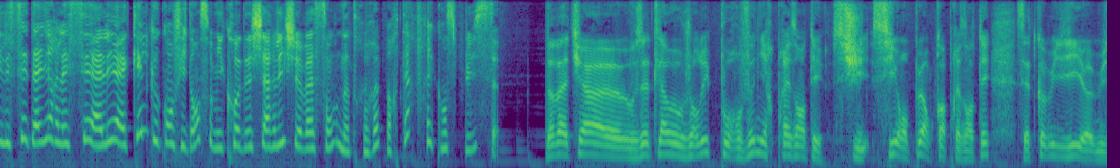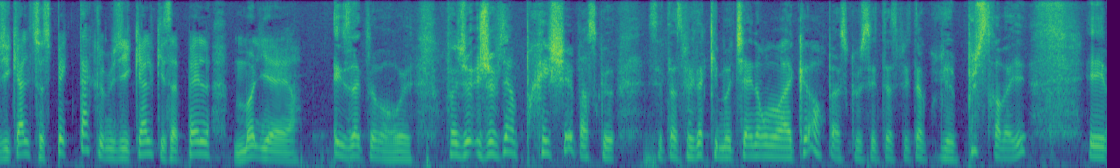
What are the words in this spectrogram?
Il s'est d'ailleurs laissé aller à quelques confidences au micro de Charlie Chevasson, notre reporter Fréquence Plus. Dovatia, euh, vous êtes là aujourd'hui pour venir présenter, si, si, on peut encore présenter, cette comédie euh, musicale, ce spectacle musical qui s'appelle Molière. Exactement, oui. Enfin, je, je, viens prêcher parce que c'est un spectacle qui me tient énormément à cœur, parce que c'est un spectacle que j'ai le plus travaillé, et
